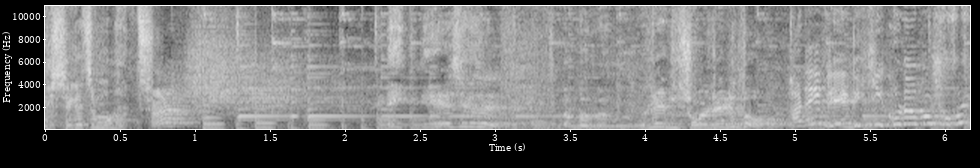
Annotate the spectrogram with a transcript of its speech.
এসে গেছে মনে হচ্ছে। হ্যাঁ? এই এই এসে গেছে। রেডি সবাই রেডি তো? আরে রেডি কি করে আবার সবাই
